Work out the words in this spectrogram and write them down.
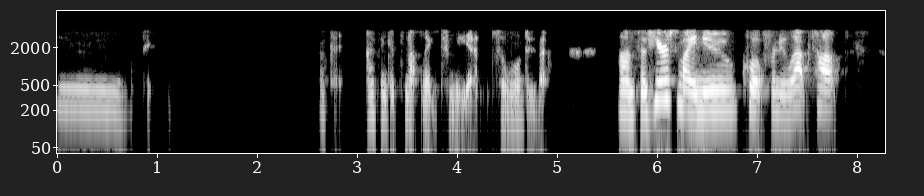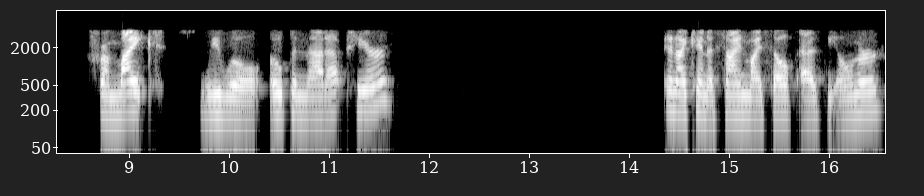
Hmm, okay, I think it's not linked to me yet, so we'll do that. Um, so here's my new quote for new laptops from Mike. We will open that up here. And I can assign myself as the owner.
